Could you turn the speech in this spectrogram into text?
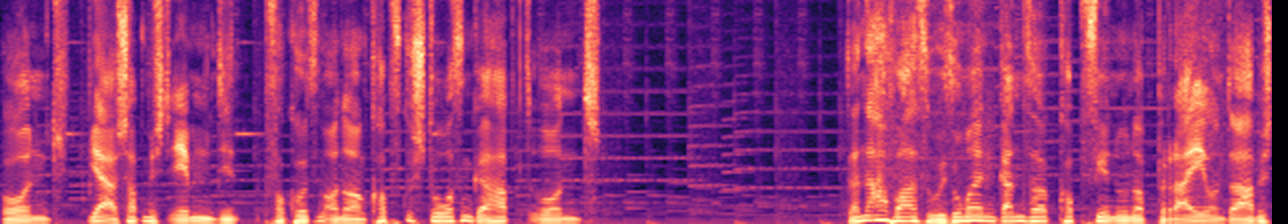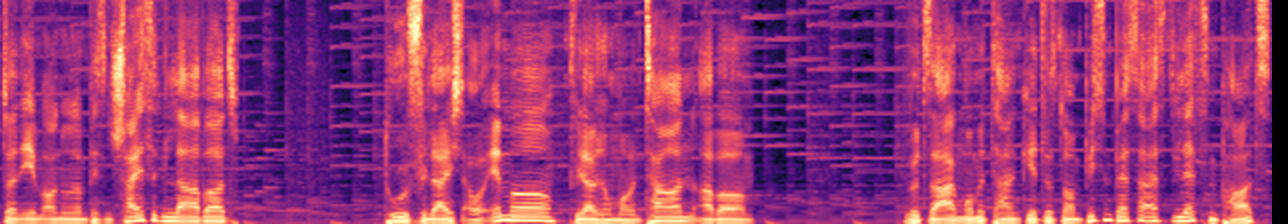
Und ja, ich habe mich eben die, vor kurzem auch noch am Kopf gestoßen gehabt und danach war sowieso mein ganzer Kopf hier nur noch Brei und da habe ich dann eben auch nur noch ein bisschen Scheiße gelabert. Tue vielleicht auch immer, vielleicht auch momentan, aber ich würde sagen, momentan geht es noch ein bisschen besser als die letzten Parts.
